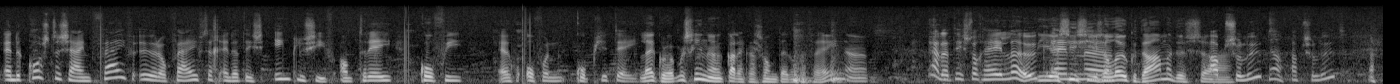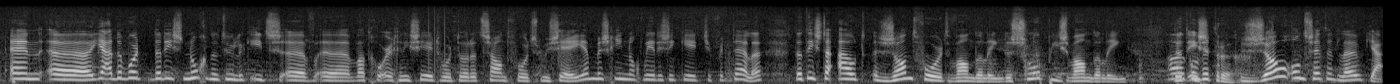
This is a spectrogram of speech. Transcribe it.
En de kosten zijn 5,50 euro en dat is inclusief entree, koffie eh, of een kopje thee. Lekker hoor, misschien kan ik er zo meteen nog even heen. Eh. Ja, dat is toch heel leuk. die En, Sisi is eh, een leuke dame, dus... eh, Absoluut, ja. absoluut. En eh, ja, er, wordt, er is nog natuurlijk iets eh, eh, wat georganiseerd wordt door het Zandvoorts Museum. Misschien nog weer eens een keertje vertellen. Dat is de Oud-Zandvoort-wandeling, de Sloppieswandeling. Oh, dat is zo ontzettend leuk. Ja,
